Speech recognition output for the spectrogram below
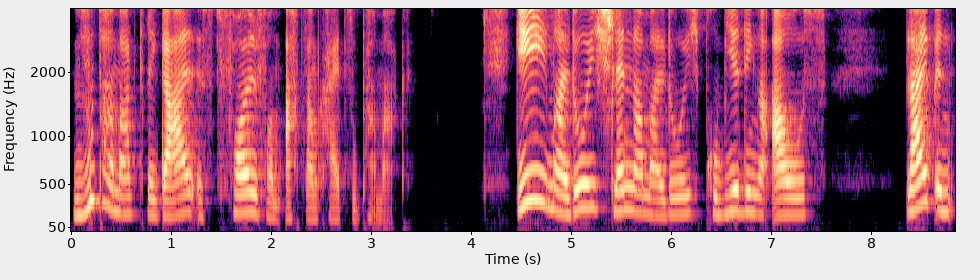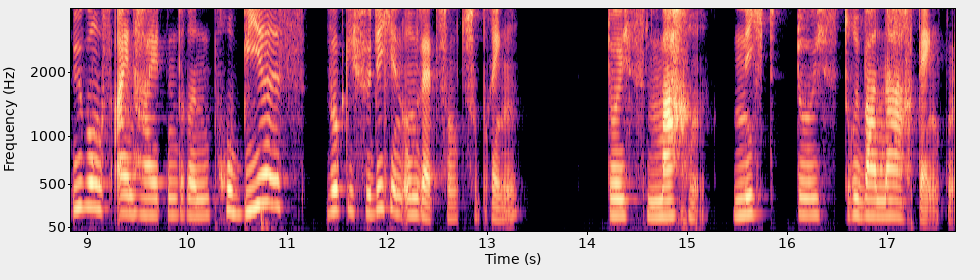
Supermarktregal ist voll vom Achtsamkeitssupermarkt. Geh mal durch, schlender mal durch, probier Dinge aus, bleib in Übungseinheiten drin, probier es wirklich für dich in Umsetzung zu bringen. Durchs Machen, nicht durchs drüber nachdenken.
